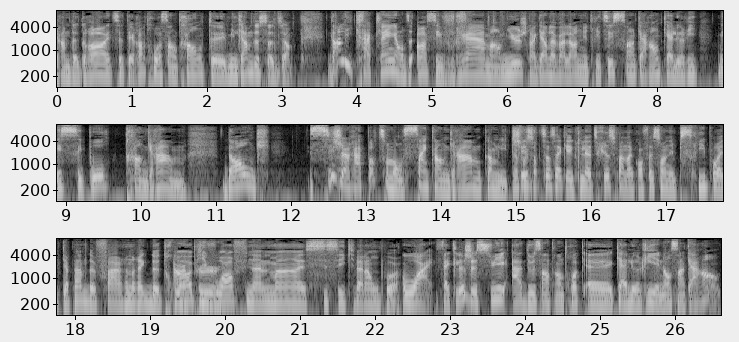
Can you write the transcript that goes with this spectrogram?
euh, grammes de gras, etc., 330 euh, milligrammes de sodium. Dans les craquelins, on dit ah c'est vraiment mieux. Je regarde la valeur nutritive, 140 calories, mais c'est pour 30 grammes. Donc si je rapporte sur mon 50 grammes comme les chips. Il faut sortir sa calculatrice pendant qu'on fait son épicerie pour être capable de faire une règle de 3 puis voir finalement euh, si c'est équivalent ou pas. Ouais. Fait que là, je suis à 233 euh, calories et non 140.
